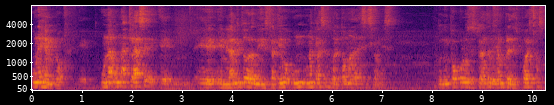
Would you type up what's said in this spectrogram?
Un ejemplo, eh, una, una clase eh, eh, en el ámbito del administrativo, un, una clase sobre toma de decisiones, donde un poco los estudiantes venían predispuestos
